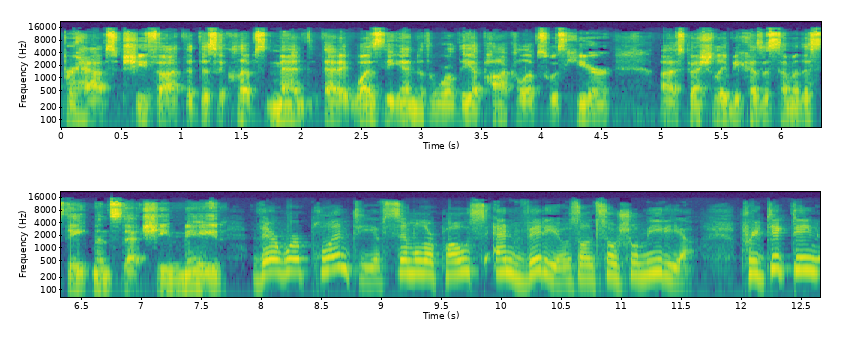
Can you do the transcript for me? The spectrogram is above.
Perhaps she thought that this eclipse meant that it was the end of the world. The apocalypse was here, uh, especially because of some of the statements that she made. There were plenty of similar posts and videos on social media predicting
